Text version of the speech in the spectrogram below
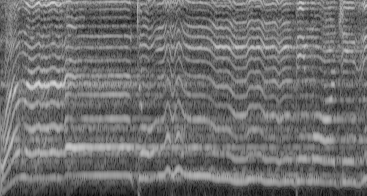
وما أنتم بمعجزين.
